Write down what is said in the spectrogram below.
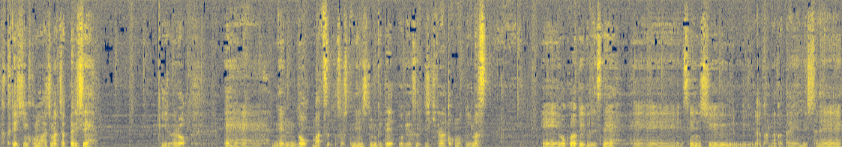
確定申告も始まっちゃったりして、いろいろ、えー、年度末、そして年始に向けて動き出す時期かなと思っております。えー、僕はというとですね、えー、先週、なかなか大変でしたね。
